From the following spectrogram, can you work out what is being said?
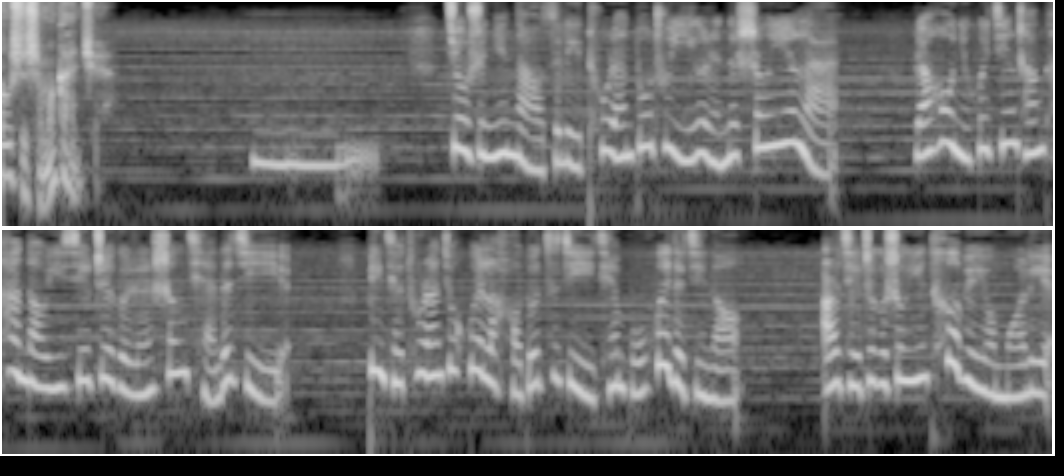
都是什么感觉？嗯，就是你脑子里突然多出一个人的声音来，然后你会经常看到一些这个人生前的记忆，并且突然就会了好多自己以前不会的技能，而且这个声音特别有魔力，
